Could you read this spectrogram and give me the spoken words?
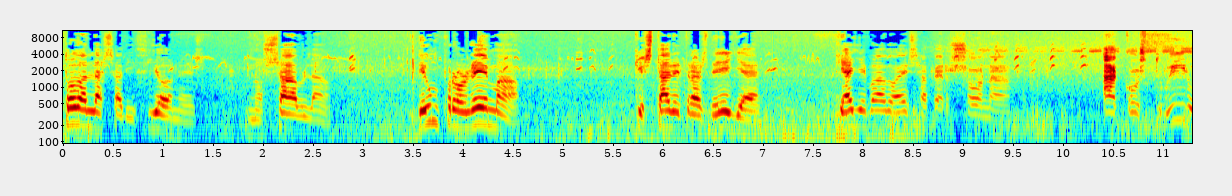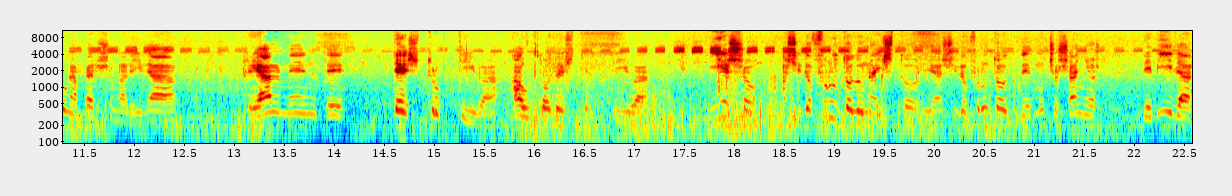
Todas las adicciones nos hablan de un problema que está detrás de ella, que ha llevado a esa persona a construir una personalidad realmente destructiva, autodestructiva. Y eso ha sido fruto de una historia, ha sido fruto de muchos años de vida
